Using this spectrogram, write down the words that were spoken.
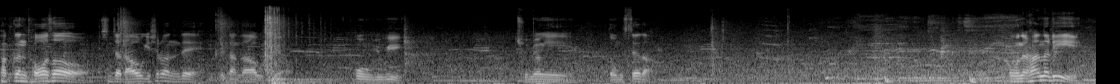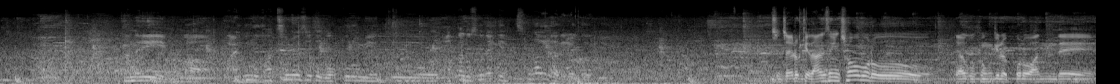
밖은 더워서 진짜 나오기 싫었는데 일단 나와볼게요 오 여기 조명이 너무 세다. 오늘 하늘이 하늘이 뭔가 맑은 것 같으면서도 먹구름이 있고 아까도 소나기, 소나기가 내렸거든요. 진짜 이렇게 난생 처음으로 야구 경기를 보러 왔는데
